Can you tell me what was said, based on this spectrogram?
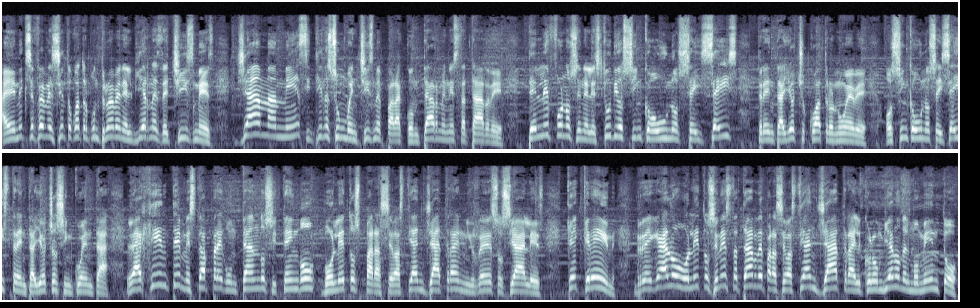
en XFM 104.9 en el viernes de chismes. Llámame si tienes un buen chisme para contarme en esta tarde. Teléfonos en el estudio 5166-3849 o 5166-3850. La gente me está preguntando si tengo boletos para Sebastián Yatra en mis redes sociales. ¿Qué creen? Regalo boletos en esta tarde para Sebastián Yatra, el colombiano del momento.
